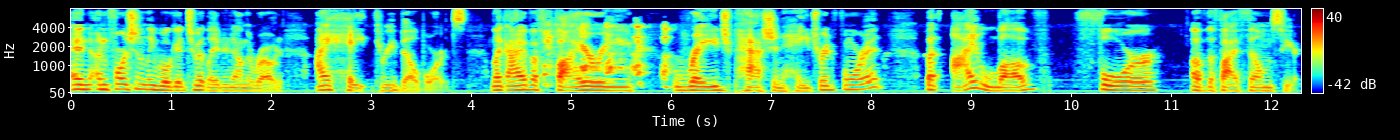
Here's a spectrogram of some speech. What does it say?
and unfortunately, we'll get to it later down the road. I hate three billboards. Like I have a fiery rage, passion, hatred for it, but I love four of the five films here.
